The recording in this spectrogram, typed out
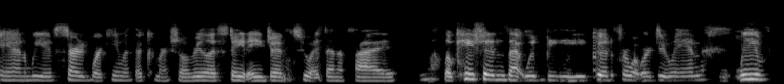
and we have started working with a commercial real estate agent to identify locations that would be good for what we're doing. We've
